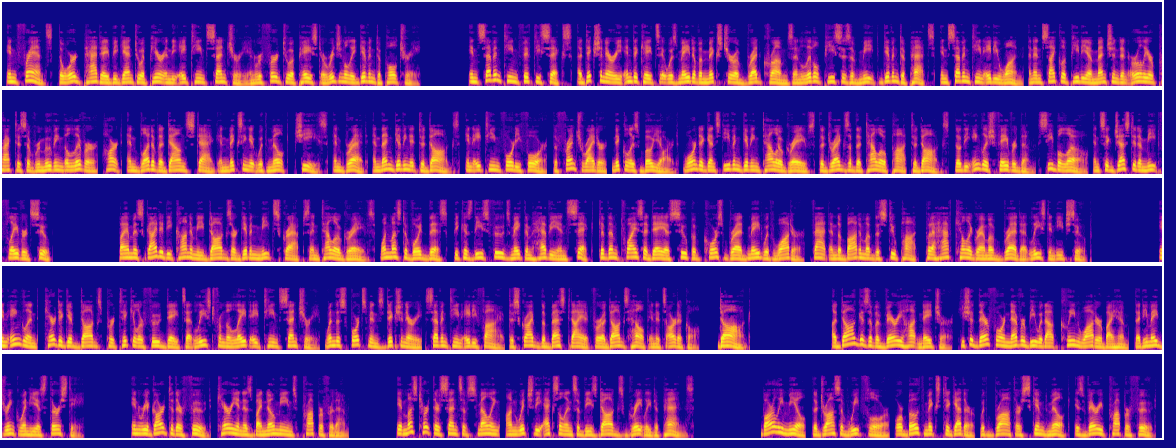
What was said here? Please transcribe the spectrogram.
In France, the word pâté began to appear in the 18th century and referred to a paste originally given to poultry. In 1756, a dictionary indicates it was made of a mixture of bread crumbs and little pieces of meat given to pets. In 1781, an encyclopedia mentioned an earlier practice of removing the liver, heart, and blood of a downed stag and mixing it with milk, cheese, and bread, and then giving it to dogs. In 1844, the French writer, Nicolas Boyard, warned against even giving tallow greaves the dregs of the tallow pot to dogs, though the English favored them see below, and suggested a meat-flavored soup, by a misguided economy dogs are given meat scraps and tallow greaves, one must avoid this, because these foods make them heavy and sick, give them twice a day a soup of coarse bread made with water, fat and the bottom of the stew pot, put a half kilogram of bread at least in each soup. In England, care to give dogs particular food dates at least from the late 18th century, when the Sportsman's Dictionary 1785 described the best diet for a dog's health in its article, Dog a dog is of a very hot nature, he should therefore never be without clean water by him, that he may drink when he is thirsty. In regard to their food, carrion is by no means proper for them. It must hurt their sense of smelling, on which the excellence of these dogs greatly depends. Barley meal, the dross of wheat flour, or both mixed together, with broth or skimmed milk, is very proper food.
